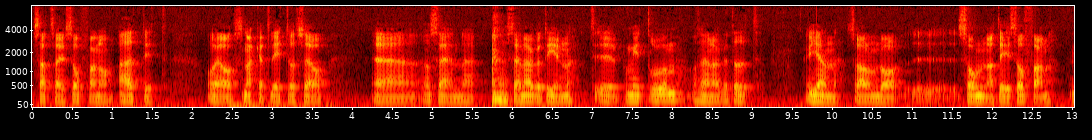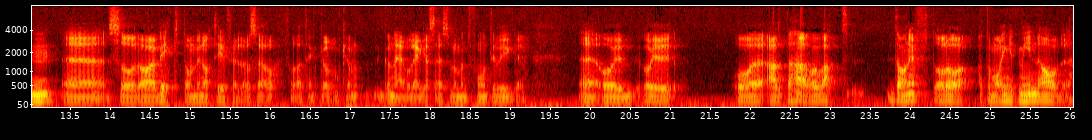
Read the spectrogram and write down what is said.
Satt sig i soffan och ätit. Och jag har snackat lite och så. Eh, och sen, eh, sen har jag gått in till, på mitt rum och sen har jag gått ut igen. Så har de då eh, somnat i soffan. mm. Eh, så då har jag väckt dem vid något tillfälle och så. För jag tänker att de kan gå ner och lägga sig så de inte får ont i ryggen. Eh, och, och, och allt det här har varit dagen efter då att de har inget minne av det.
